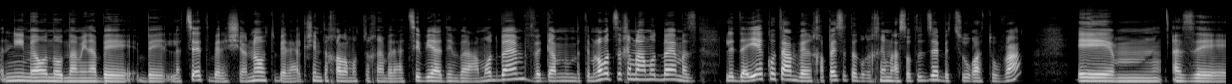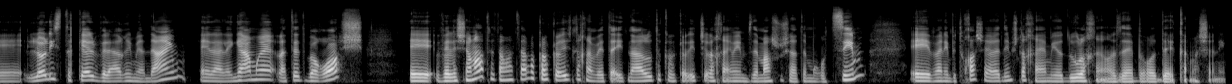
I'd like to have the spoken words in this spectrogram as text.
אני מאוד מאוד מאמינה ב- בלצאת, בלשנות, בלהגשים את החלומות שלכם, בלהציב יעדים ולעמוד בהם, וגם אם אתם לא מצליחים לעמוד בהם, אז לדייק אותם ולחפש את הדרכים לעשות את זה בצורה טובה. אמ, אז אה, לא להסתכל ולהרים ידיים, אלא לגמרי לתת בראש. אה, ולשנות את המצב הכלכלי שלכם ואת ההתנהלות הכלכלית שלכם אם זה משהו שאתם רוצים אה, ואני בטוחה שהילדים שלכם יודו לכם על זה בעוד כמה שנים.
